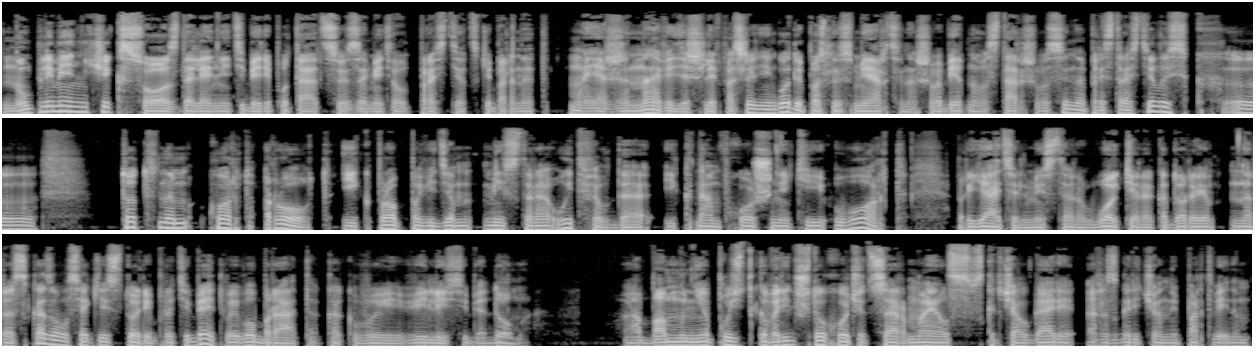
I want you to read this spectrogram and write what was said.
«Ну, племянничек, создали они тебе репутацию», — заметил простецкий баронет. «Моя жена, видишь ли, в последние годы после смерти нашего бедного старшего сына пристрастилась к... Э, Тоттенем Корт Роуд и к проповедям мистера Уитфилда, и к нам вхож некий Уорд, приятель мистера Уокера, который рассказывал всякие истории про тебя и твоего брата, как вы вели себя дома». «Обо мне пусть говорит, что хочет, сэр Майлз», — вскричал Гарри, разгоряченный портвейном.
